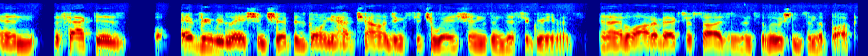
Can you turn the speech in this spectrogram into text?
And the fact is, every relationship is going to have challenging situations and disagreements. And I have a lot of exercises and solutions in the book.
